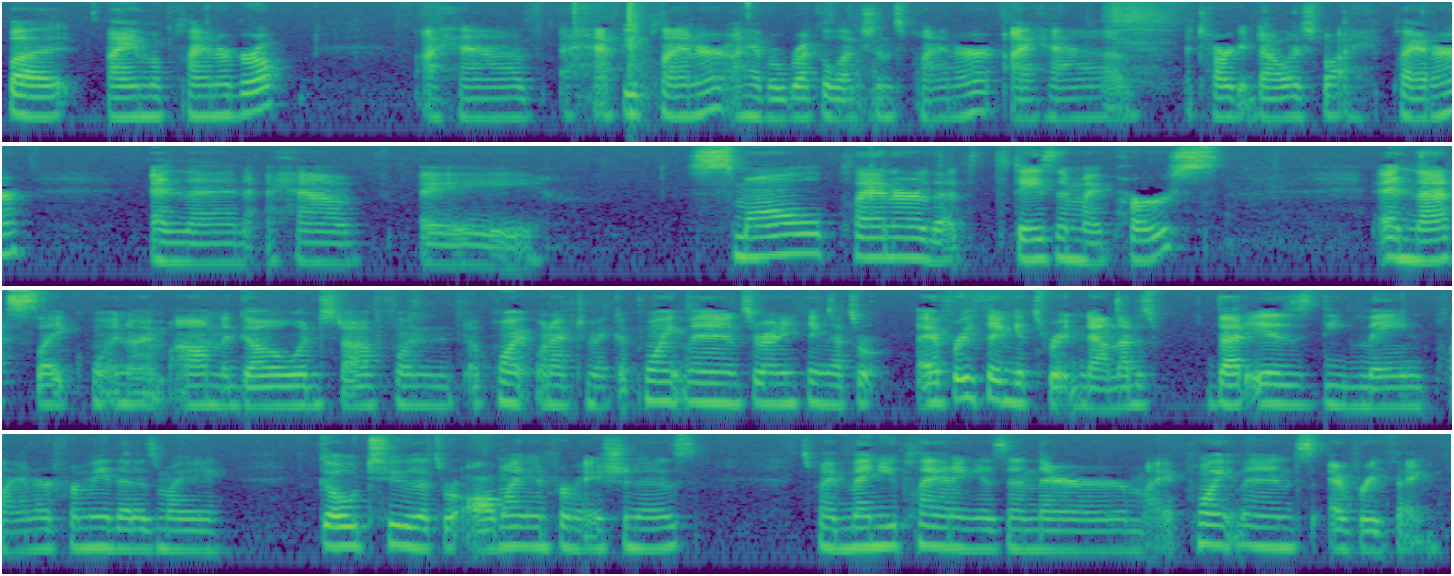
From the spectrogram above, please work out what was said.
But I am a planner girl. I have a happy planner, I have a recollections planner, I have a Target Dollar Spot planner, and then I have a small planner that stays in my purse. And that's like when I'm on the go and stuff, when appoint when I have to make appointments or anything, that's where everything gets written down. That is that is the main planner for me. That is my go to. That's where all my information is. So my menu planning is in there, my appointments, everything.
